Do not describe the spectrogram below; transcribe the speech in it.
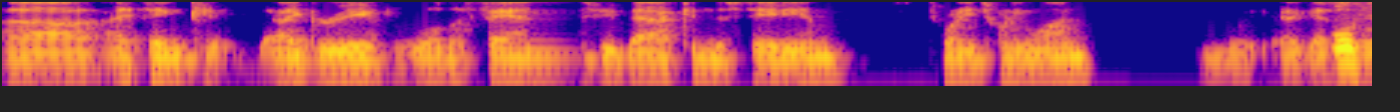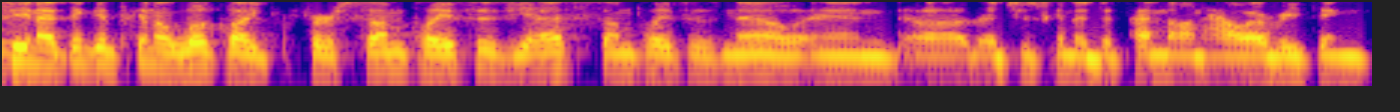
uh, I think I agree. Will the fans be back in the stadium 2021? I guess we'll, we'll see. And I think it's going to look like for some places, yes, some places, no. And uh, that's just going to depend on how everything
